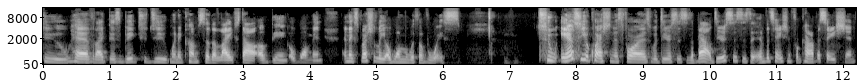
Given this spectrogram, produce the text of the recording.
to have like this big to do when it comes to the lifestyle of being a woman and especially a woman with a voice. Mm-hmm. To answer your question as far as what Dear Sis is about, Dear Sis is an invitation for conversation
